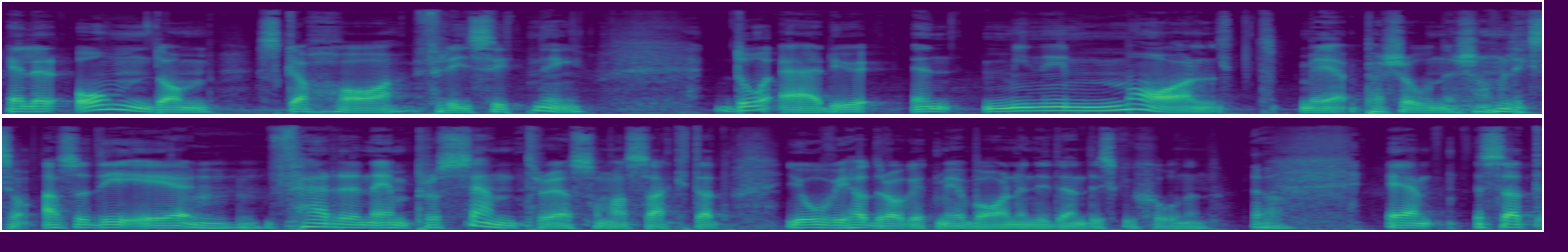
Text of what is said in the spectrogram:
eller om de ska ha fri sittning då är det ju en minimalt med personer som liksom, alltså det är mm. färre än en procent tror jag som har sagt att jo, vi har dragit med barnen i den diskussionen. Ja. Eh, så att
